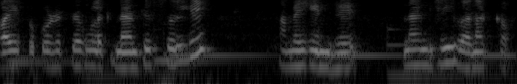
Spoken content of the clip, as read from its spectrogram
வாய்ப்பு கொடுத்தவங்களுக்கு நன்றி சொல்லி அமைகின்றேன். நன்றி வணக்கம்.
